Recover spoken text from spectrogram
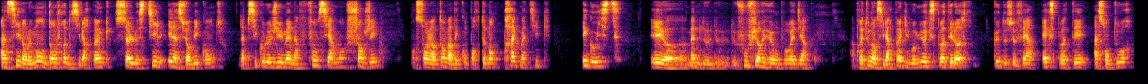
Ainsi, dans le monde dangereux de Cyberpunk, seul le style et la survie comptent. La psychologie humaine a foncièrement changé en s'orientant vers des comportements pragmatiques, égoïstes et euh, même de, fous furieux, on pourrait dire. Après tout, dans Cyberpunk, il vaut mieux exploiter l'autre que de se faire exploiter à son tour.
